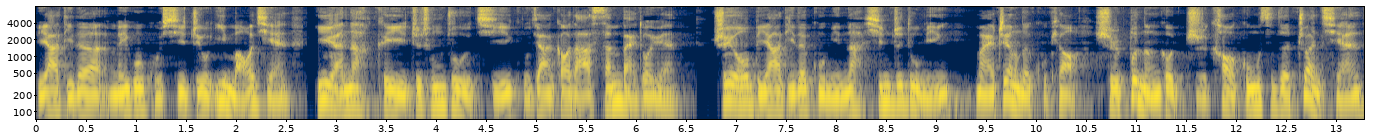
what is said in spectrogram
比亚迪的每股股息只有一毛钱，依然呢可以支撑住其股价高达三百多元。持有比亚迪的股民呢，心知肚明，买这样的股票是不能够只靠公司的赚钱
